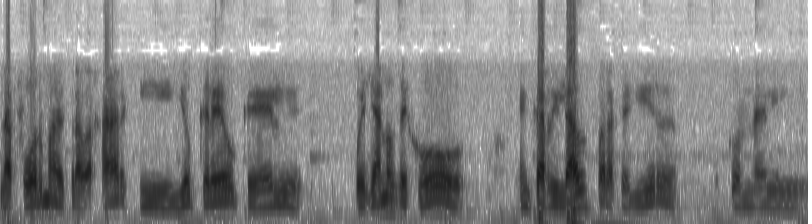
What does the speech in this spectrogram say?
la forma de trabajar y yo creo que él pues ya nos dejó encarrilados para seguir con el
